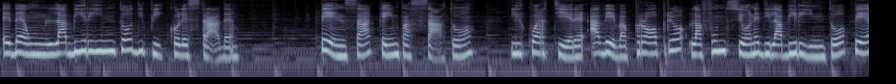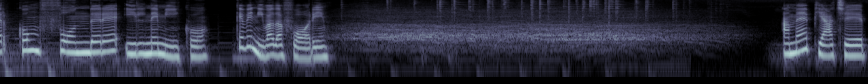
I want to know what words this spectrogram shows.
ed è un labirinto di piccole strade. Pensa che in passato il quartiere aveva proprio la funzione di labirinto per confondere il nemico che veniva da fuori. A me piace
